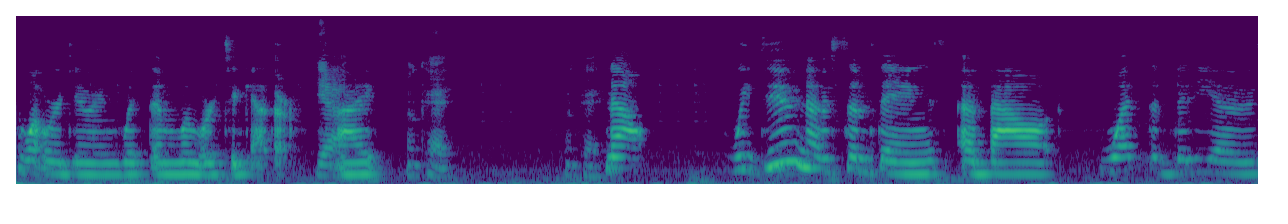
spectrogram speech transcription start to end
what we're doing with them when we're together. Yeah. Right? Okay. Okay. Now, we do know some things about what the videos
